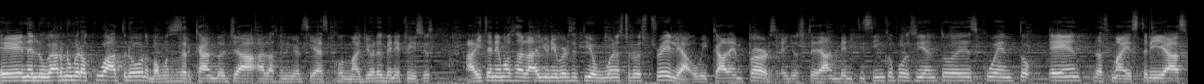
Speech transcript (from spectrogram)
En el lugar número 4 nos vamos acercando ya a las universidades con mayores beneficios. Ahí tenemos a la University of Western Australia, ubicada en Perth. Ellos te dan 25% de descuento en las maestrías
